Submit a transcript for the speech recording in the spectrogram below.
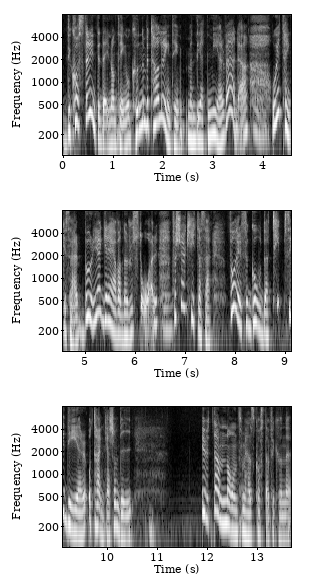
det kostar inte dig någonting och kunden betalar ingenting men det är ett mervärde. Mm. Och jag tänker så här, börja gräva där du står. Mm. Försök hitta så här, vad är det för goda tips, idéer och tankar som vi utan någon som helst kostnad för kunden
